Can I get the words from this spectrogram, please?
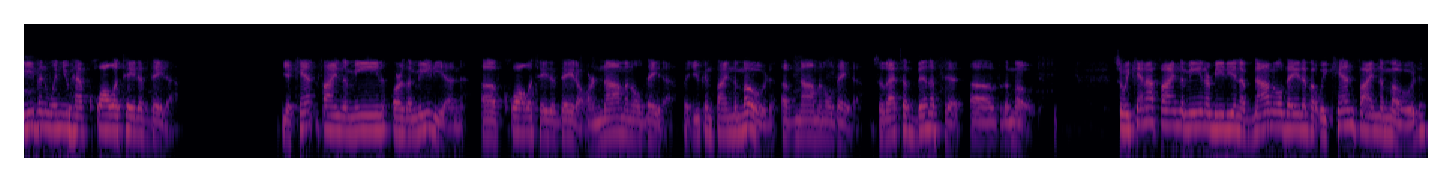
even when you have qualitative data. You can't find the mean or the median of qualitative data or nominal data, but you can find the mode of nominal data. So that's a benefit of the mode. So we cannot find the mean or median of nominal data, but we can find the mode.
